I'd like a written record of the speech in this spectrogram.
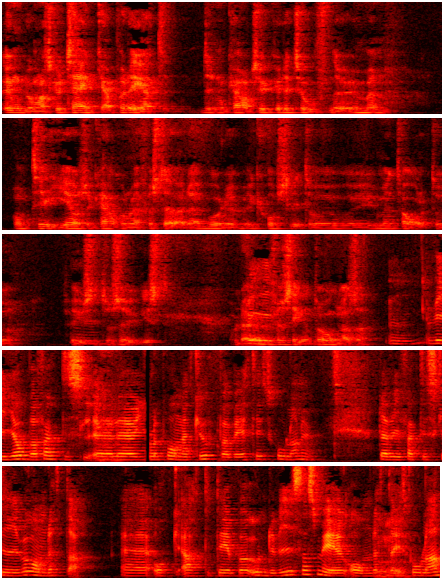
ungdomar skulle tänka på det att de kanske tycker det är tufft nu men om tio år så kanske de är förstörda både kroppsligt och mentalt och fysiskt och psykiskt. Och det är Vi- för sent att ångra sig. Mm. Vi jobbar faktiskt, eller håller på med ett grupparbete i skolan nu. Där vi faktiskt skriver om detta. Eh, och att det bör undervisas mer om detta Mm. i skolan.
